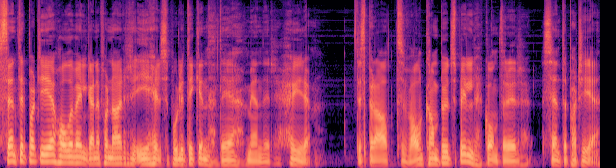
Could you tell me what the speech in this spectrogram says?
Senterpartiet holder velgerne for narr i helsepolitikken. Det mener Høyre. Desperat valgkamputspill kontrer Senterpartiet.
